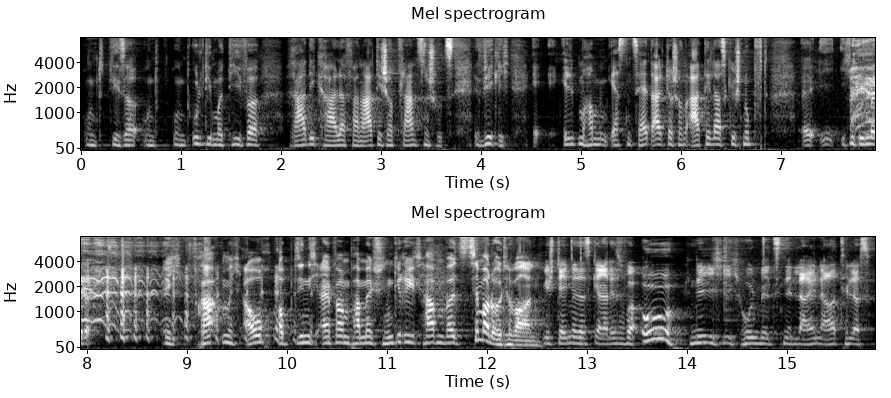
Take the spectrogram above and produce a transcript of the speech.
und dieser und, und ultimativer, radikaler, fanatischer Pflanzenschutz. Wirklich, Elben haben im ersten Zeitalter schon Atelas geschnupft. Äh, ich, ich bin mir da. Ich frage mich auch, ob die nicht einfach ein paar Menschen hingerichtet haben, weil es Zimmerleute waren. Ich stelle mir das gerade so vor. Oh, nee, ich, ich hole mir jetzt eine Line Artilas.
